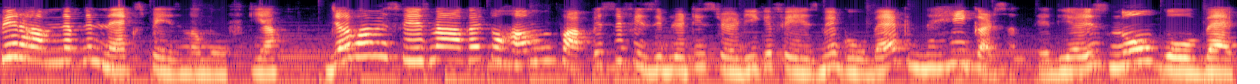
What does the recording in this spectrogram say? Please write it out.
फिर हमने अपने नेक्स्ट फ़ेज़ में मूव किया। जब हम इस फ़ेज़ में आ गए तो हम वापस से फिजिबिलिटी स्टडी के फ़ेज़ में गो बैक नहीं कर सकते। There is no go back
